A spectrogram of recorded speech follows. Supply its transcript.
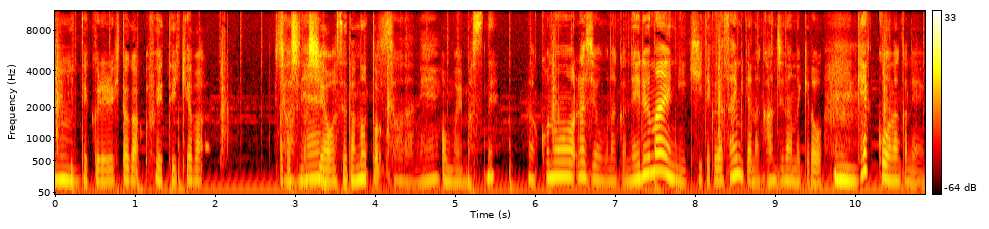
うん。言ってくれる人が増えていけば、そうね。私の幸せだなと思いますね。このラジオもなんか寝る前に聞いてくださいみたいな感じなんだけどうん。結構なんかね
